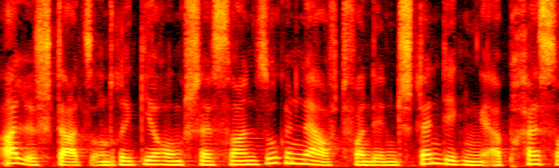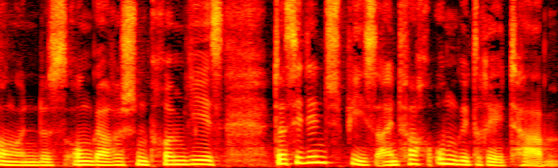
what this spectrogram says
Alle Staats- und Regierungschefs waren so genervt von den ständigen Erpressungen des ungarischen Premiers, dass sie den Spieß einfach umgedreht haben.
